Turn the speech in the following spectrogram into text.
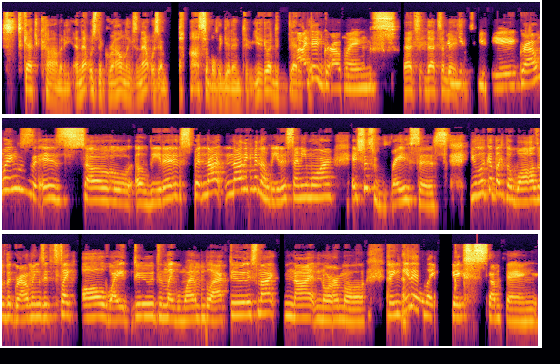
sketch comedy. And that was the Groundlings, and that was impossible to get into. You had to dedicate. I did Groundlings. That's that's amazing. Groundlings is so elitist, but not not even elitist anymore. It's just racist. You look at like the walls of the Groundlings; it's like all white dudes and like one black dude. It's not not normal. They need to like fix something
